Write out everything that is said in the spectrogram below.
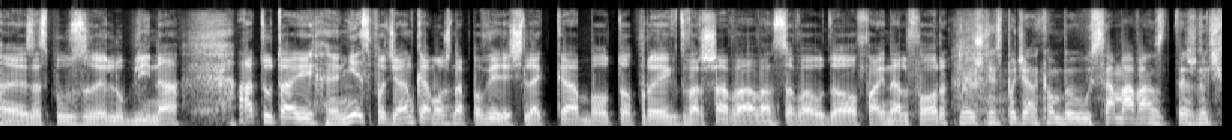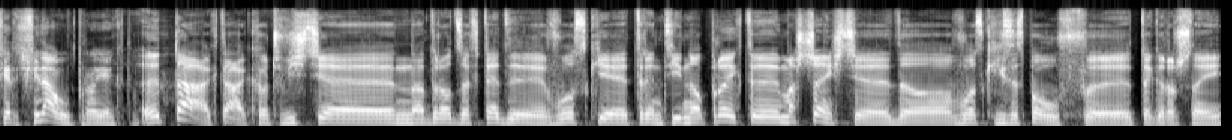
e, zespół z Lublina, a tutaj niespodzianka można powiedzieć lekka, bo to projekt Warszawa awansował do Final Four. No już niespodzianką był sam awans też do ćwierćfinału projektu. E, tak, tak. Oczywiście na drodze wtedy włoskie Trentino. Projekt e, ma szczęście do włoskich zespołów tegorocznej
